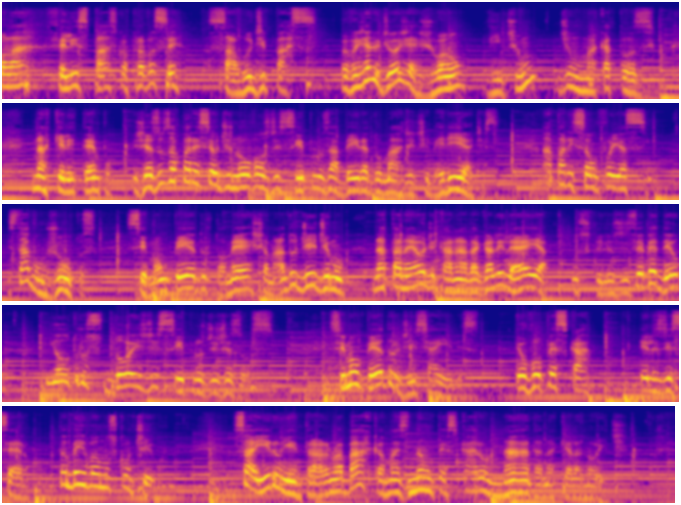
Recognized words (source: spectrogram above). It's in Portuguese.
Olá, feliz Páscoa para você. Saúde e paz. O evangelho de hoje é João 21, de 1 a 14. Naquele tempo, Jesus apareceu de novo aos discípulos à beira do mar de Tiberíades. A aparição foi assim: estavam juntos Simão Pedro, Tomé, chamado Dídimo, Natanael de Caná da Galileia, os filhos de Zebedeu e outros dois discípulos de Jesus. Simão Pedro disse a eles: Eu vou pescar. Eles disseram: Também vamos contigo. Saíram e entraram na barca, mas não pescaram nada naquela noite.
